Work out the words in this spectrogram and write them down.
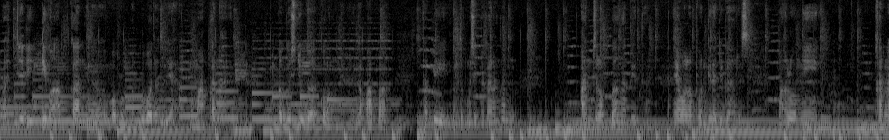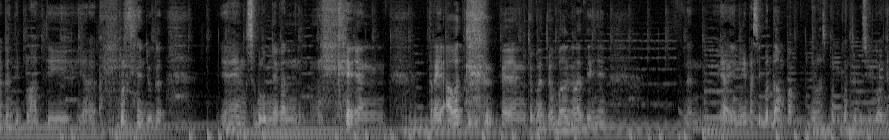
Nah, jadi dimaafkan gitu. Bobot itu ya memaafkan lah. Bagus juga kok nggak apa-apa. Tapi untuk musim sekarang kan anjlok banget gitu. Ya walaupun kita juga harus maklumi karena ganti pelatih ya pelatihnya juga. Ya yang sebelumnya kan kayak yang tryout gitu. Kayak yang coba-coba ngelatihnya. Dan ya ini pasti berdampak jelas bagi kontribusi golnya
